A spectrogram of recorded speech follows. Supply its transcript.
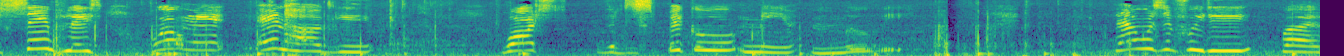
same place where me and Huggy watched the Despicable Me movie. That was in 3D, but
